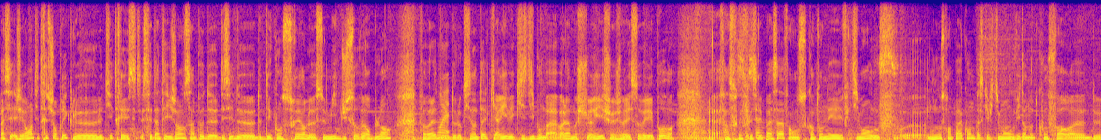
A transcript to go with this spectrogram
assez- j'ai vraiment été très surpris que le, le titre ait cette intelligence un peu de- d'essayer de, de déconstruire le, ce mythe du sauveur blanc, enfin voilà, de- Ouais. de, l'occidental qui arrive et qui se dit bon bah voilà, moi je suis riche, je vais aller sauver les pauvres. Euh, Enfin, sauf C'est que ça. c'est pas ça. Enfin, on quand on est effectivement, au euh, nous on se rend pas compte parce qu'effectivement on vit dans notre confort euh, de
